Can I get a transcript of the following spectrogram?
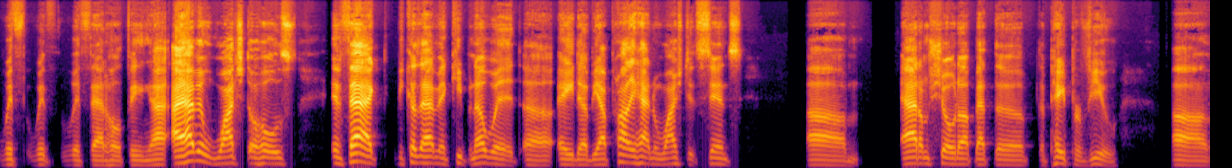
with with with that whole thing. I, I haven't watched the whole. In fact, because I haven't been keeping up with uh AEW, I probably hadn't watched it since um Adam showed up at the the pay per view. Uh,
